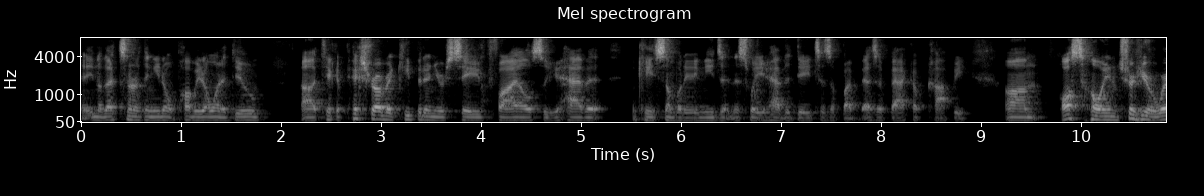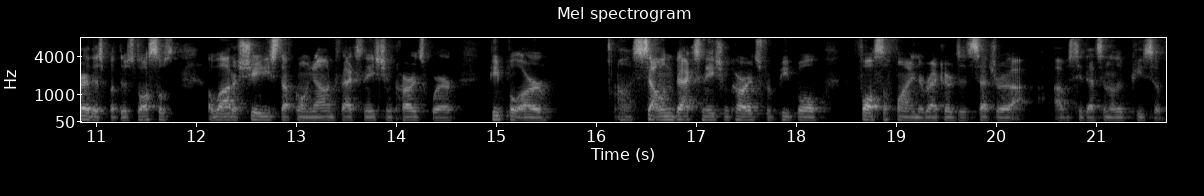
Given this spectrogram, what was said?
And, you know that's another thing you don't probably don't want to do. Uh, take a picture of it, keep it in your saved file so you have it in case somebody needs it. And this way you have the dates as a, as a backup copy. Um, also, I'm sure you're aware of this, but there's also a lot of shady stuff going on with vaccination cards where people are uh, selling vaccination cards for people, falsifying the records, etc. Obviously, that's another piece of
